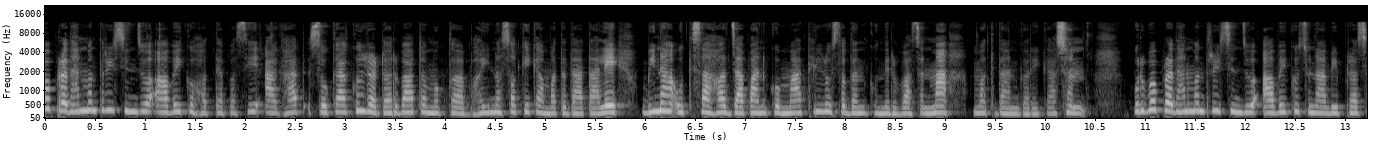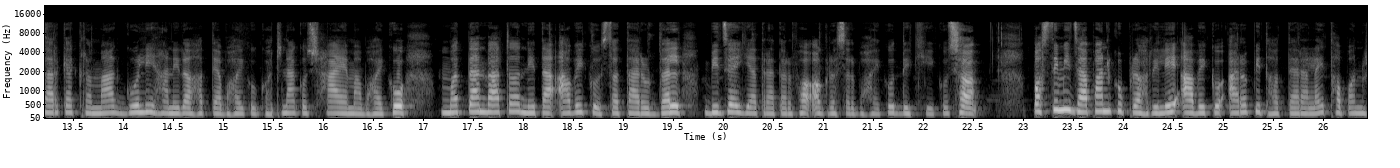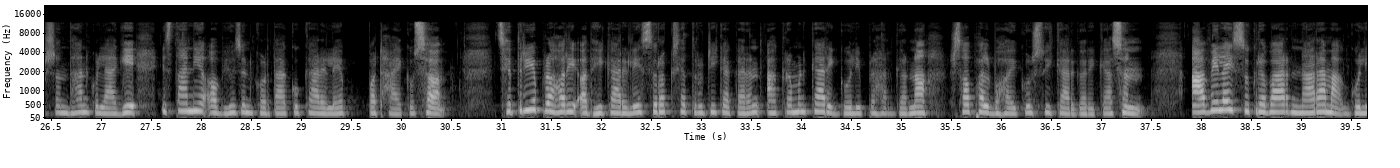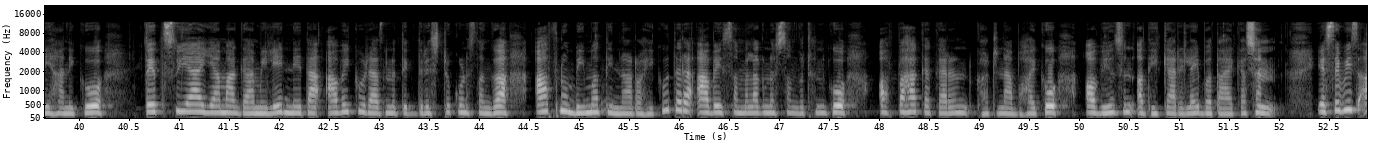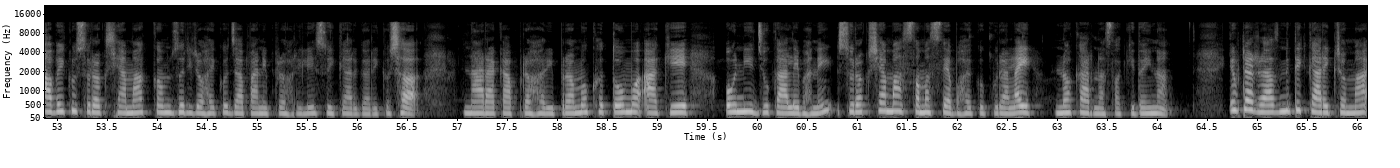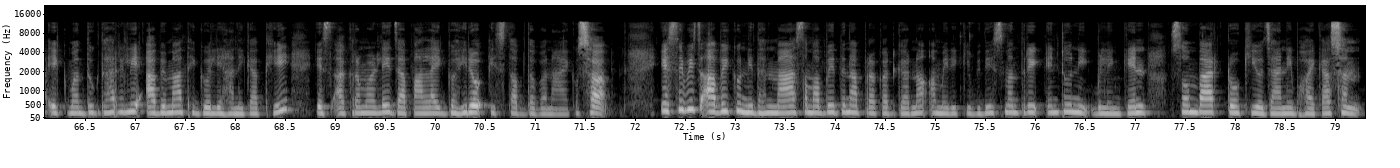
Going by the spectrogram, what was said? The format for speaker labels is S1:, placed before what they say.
S1: पूर्व प्रधानमन्त्री सिन्जो आवेको हत्यापछि आघात शोकाकुल र डरबाट मुक्त भइ नसकेका मतदाताले बिना उत्साह जापानको माथिल्लो सदनको निर्वाचनमा मतदान गरेका छन्। पूर्व प्रधानमन्त्री सिन्जो आवेको चुनावी प्रचारका क्रममा गोली हानेर हत्या भएको घटनाको छायामा भएको मतदानबाट नेता आवेको सत्तारूढ दल विजय यात्रातर्फ अग्रसर भएको देखिएको छ। पश्चिमी जापानको प्रहरीले आवेको आरोपित हत्यारालाई थप अनुसन्धानको लागि स्थानीय अभियोजनकर्ताको कार्यालय पठाएको छ। क्षेत्रीय प्रहरी अधिकारीले सुरक्षा त्रुटिका कारण आक्रमणकारी गोली प्रहार गर्न सफल भएको स्वीकार गरेका छन्। आवेलाई शुक्रबार नारामा गोली हानेको तेत्सुया यामागामीले नेता आवेको राजनैतिक दृष्टिकोणसँग आफ्नो विमति नरहेको तर आवे संलग्न संगठनको अफवाहका कारण घटना भएको अभियोजन अधिकारीलाई बताएका छन्। यसैबीच आवेको सुरक्षामा कमजोरी रहेको जापानी प्रहरीले स्वीकार गरेको छ। नाराका प्रहरी प्रमुख तोमो आके ओनिजुकाले भने सुरक्षामा समस्या भएको कुरालाई नकार्न सकिँदैन। एउटा राजनीतिक कार्यक्रममा एक बन्दुकधारीले आवेमाथि गोली हानेका थिए। यस आक्रमणले जापानलाई गहिरो स्तब्ध बनाएको छ। यसैबीच आवेको निधनमा समवेदना प्रकट गर्न अमेरिकी विदेश मन्त्री एन्टोनी ब्लिङ्केन सोमबार टोकियो जाने भएका छन्।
